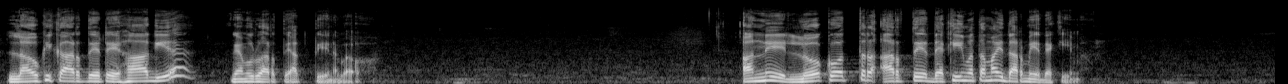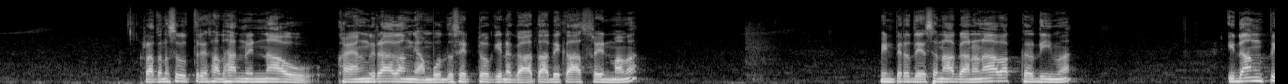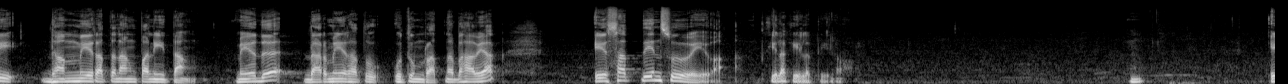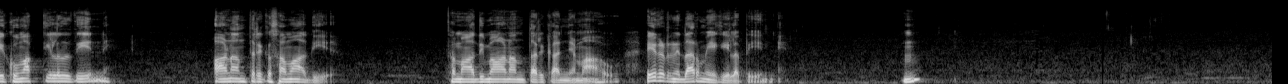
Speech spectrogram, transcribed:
ලෞකිකාර්ථයට එහා ගිය ගැමුරු අර්ථයක් තියෙන බව. අන්නේ ලෝකෝත්තර අර්ථය දැකීම තමයි ධර්මය දැකීම. රතන සූත්‍රය සඳහන් වෙන්න වූ කයන් විරාගන් අම්බුද්ධ සෙට්ටෝ කියන ගාථා දෙක ආශ්‍රයෙන් මම මින් පෙර දේශනා ගණනාවක් කරදීම ඉදංපි ධම්මේ රතනං පනීතං මෙයද ධර්මය රතු උතුම් රත්න භාවයක් ඒ සත්‍යයෙන් සුව වේවා කියලා කියලා තියෙනවා. ඒ කුමක් කියලද තියෙන්නේ. ආනන්තරික සමාධිය. සමාධිමානන්තරික අඥමා හෝ. ඒකටන ධර්මය කියලා තියෙන්නේ.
